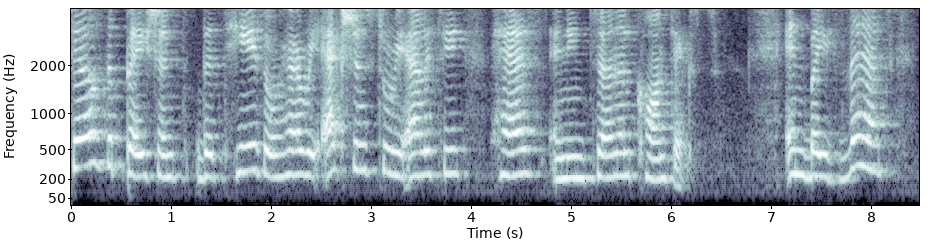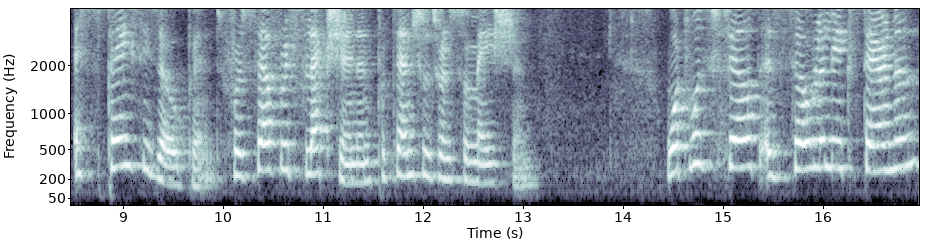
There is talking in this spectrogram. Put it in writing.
tells the patient that his or her reactions to reality has an internal context. And by that, a space is opened for self reflection and potential transformation. What was felt as solely external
